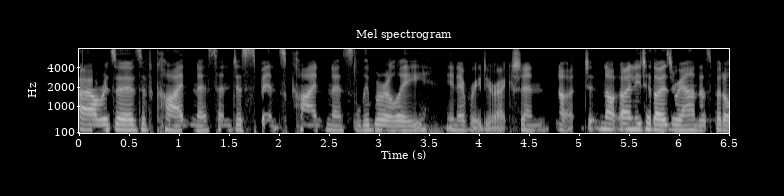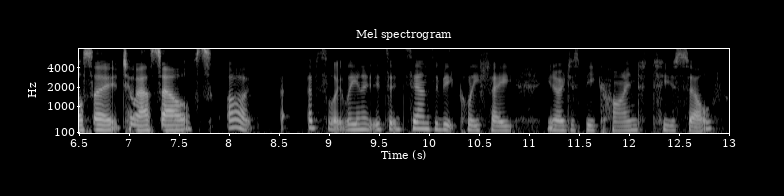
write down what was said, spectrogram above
our reserves of kindness and dispense kindness liberally in every direction, not not only to those around us but also to ourselves. Oh, absolutely. And it, it sounds a bit cliche, you know, just be kind to yourself.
